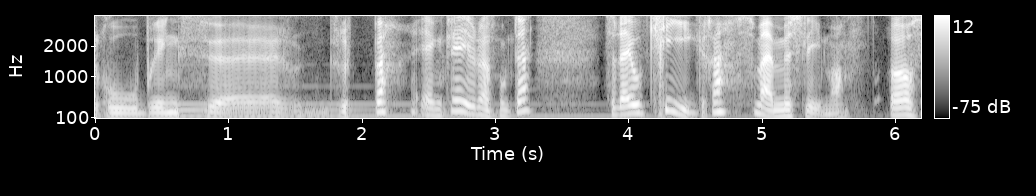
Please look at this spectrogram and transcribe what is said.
erobringsgruppe, egentlig, i utgangspunktet. Så det er jo krigere som er muslimer. Og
